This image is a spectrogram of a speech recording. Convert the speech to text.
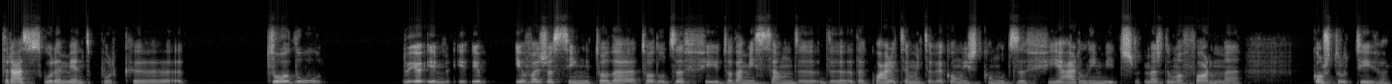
terá seguramente, porque todo. Eu, eu, eu, vejo assim, toda, todo o desafio, toda a missão de, de, de, aquário tem muito a ver com isto, com o desafiar limites, mas de uma forma construtiva.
